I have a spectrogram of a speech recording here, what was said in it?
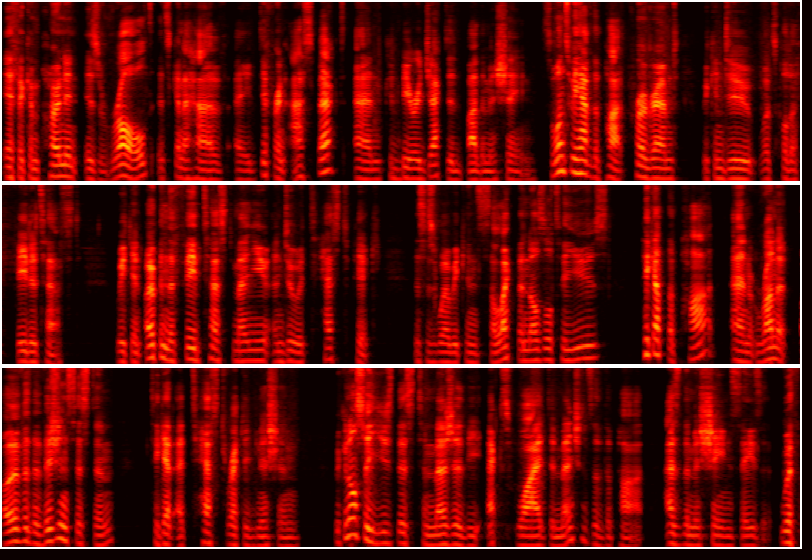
If a component is rolled, it's going to have a different aspect and could be rejected by the machine. So once we have the part programmed, we can do what's called a feeder test. We can open the feed test menu and do a test pick. This is where we can select the nozzle to use, pick up the part and run it over the vision system to get a test recognition. We can also use this to measure the XY dimensions of the part as the machine sees it. With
